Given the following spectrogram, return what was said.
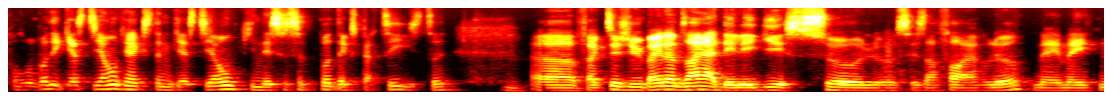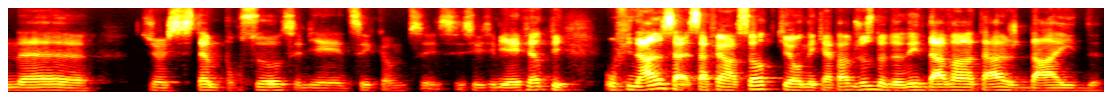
pose pas des questions quand c'est une question qui ne nécessite pas d'expertise. Mm. Euh, j'ai eu bien la misère à déléguer ça, ces affaires-là, mais maintenant, j'ai un système pour ça, c'est bien, comme c'est bien fait. Puis au final, ça, fait en sorte qu'on est capable juste de donner davantage d'aide.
